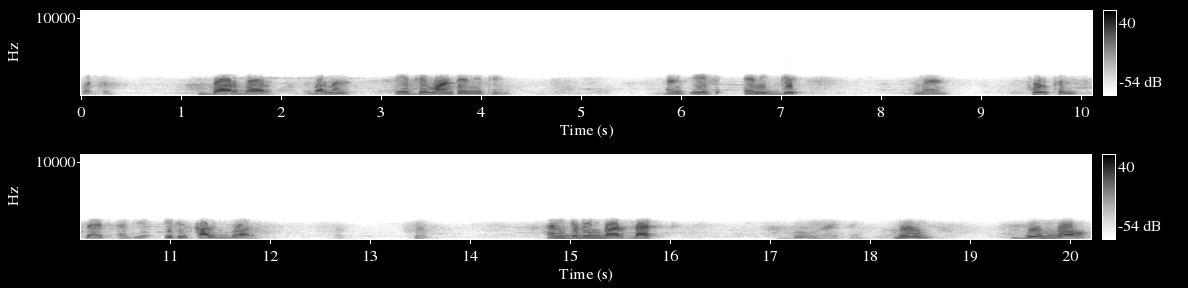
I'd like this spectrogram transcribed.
Butter? bar, bar. Bar means if you want anything and if any gift man fulfills that idea, it is called bar. Hmm. I am giving bar that Boon, I think. boon, boon more,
